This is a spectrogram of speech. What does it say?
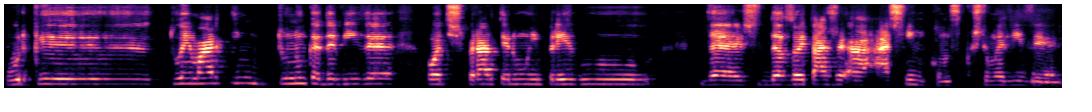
porque tu em marketing, tu nunca da vida podes esperar ter um emprego das, das 8 às, às 5, como se costuma dizer.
